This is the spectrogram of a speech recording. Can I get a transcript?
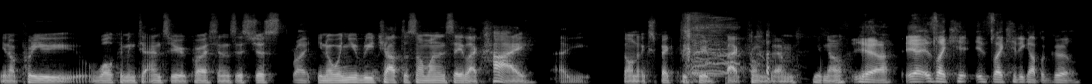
you know pretty welcoming to answer your questions it's just right you know when you reach out to someone and say like hi uh, you don't expect to hear back from them you know yeah yeah it's like it's like hitting up a girl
